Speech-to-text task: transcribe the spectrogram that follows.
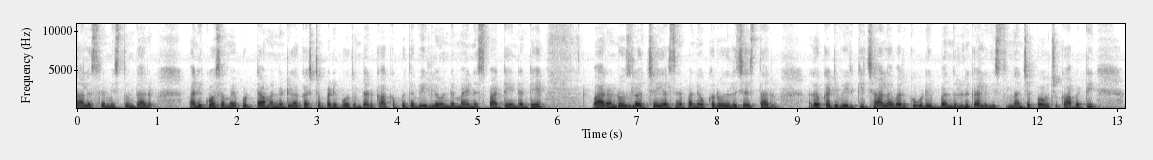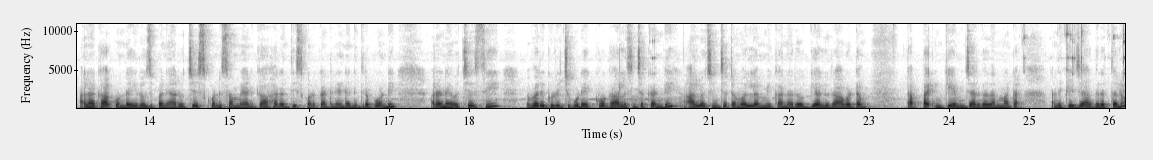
చాలా శ్రమిస్తుంటారు. పని కోసమే పుట్టామన్నట్టుగా కష్టపడిపోతుంటారు. కాకపోతే వీరిలో ఉండే మైనస్ పార్ట్ ఏంటంటే వారం రోజులు చేయాల్సిన పని ఒక్క రోజులో చేస్తారు. అదొకటి వీరికి చాలా వరకు కూడా ఇబ్బందులను కలిగిస్తుందని చెప్పవచ్చు. కాబట్టి అలా కాకుండా ఈరోజు పని ఆ రోజు చేసుకోండి సమయానికి ఆహారం తీసుకొని కంటి నిండా నిద్రపోండి. అలానే వచ్చేసి ఎవరి గురించి కూడా ఎక్కువగా ఆలోచించకండి. ఆలోచించటం వల్ల మీకు అనారోగ్యాలు రావటం తప్ప ఇంకేం జరగదనమాట అందుకే జాగ్రత్తలు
